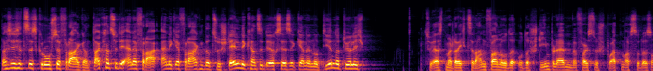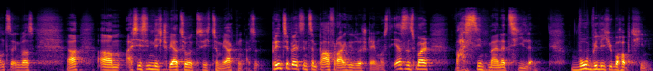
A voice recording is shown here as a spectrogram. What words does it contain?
Das ist jetzt das große Frage. Und da kannst du dir eine Fra einige Fragen dazu stellen, die kannst du dir auch sehr, sehr gerne notieren natürlich zuerst mal rechts ranfahren oder, oder stehen bleiben, falls du Sport machst oder sonst irgendwas. Ja, ähm, also sind nicht schwer zu, sich zu merken. Also prinzipiell sind es ein paar Fragen, die du stellen musst. Erstens mal, was sind meine Ziele? Wo will ich überhaupt hin?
